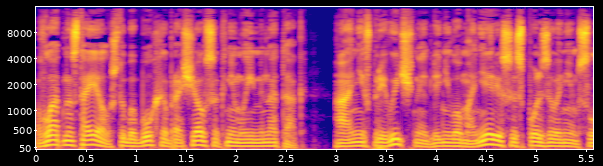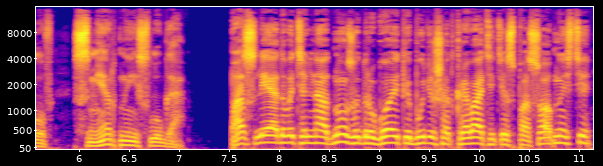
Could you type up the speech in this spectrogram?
Влад настоял, чтобы Бог обращался к нему именно так, а не в привычной для него манере с использованием слов «смертный» «слуга». «Последовательно одну за другой ты будешь открывать эти способности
